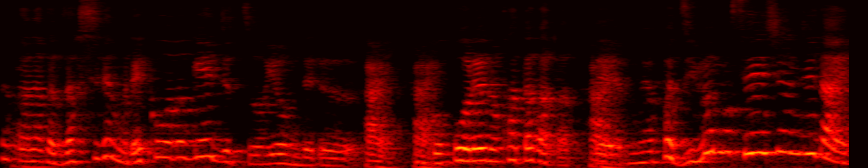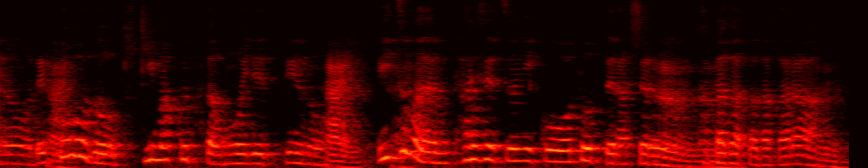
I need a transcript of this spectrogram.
だからなんか雑誌でもレコード芸術を読んでる。ご高齢の方々って、はい。もうやっぱり自分の青春時代のレコードを聴きまくった思い出っていうのを、はい。い。つまでも大切にこう撮ってらっしゃる方々だから、うん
